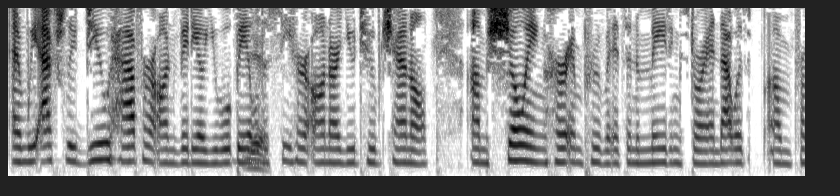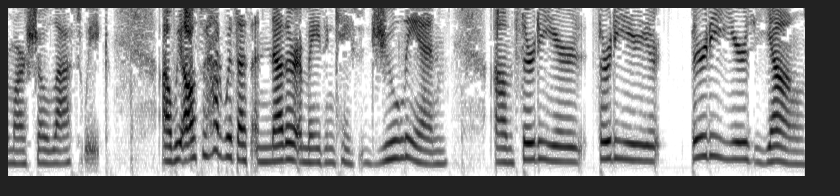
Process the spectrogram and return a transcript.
And we actually do have her on video. You will be able Yes. to see her on our YouTube channel, um, showing her improvement. It's an amazing story, and that was um, from our show last week. Uh, we also had with us another amazing case, Julian, um, 30 years, 30 year, 30 years young.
